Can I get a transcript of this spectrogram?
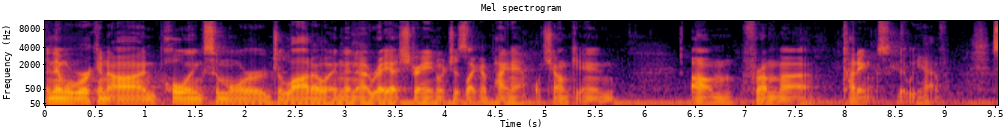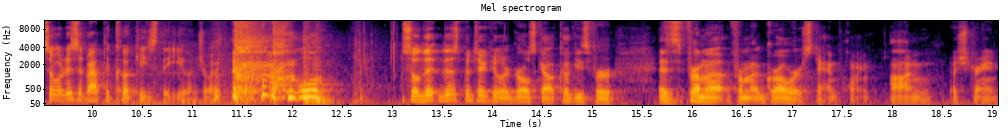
And then we're working on pulling some more gelato and then a Rea strain, which is like a pineapple chunk in um, from uh, cuttings that we have. So, what is about the cookies that you enjoy? Well, so th- this particular Girl Scout cookies for is from a from a grower standpoint on a strain.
